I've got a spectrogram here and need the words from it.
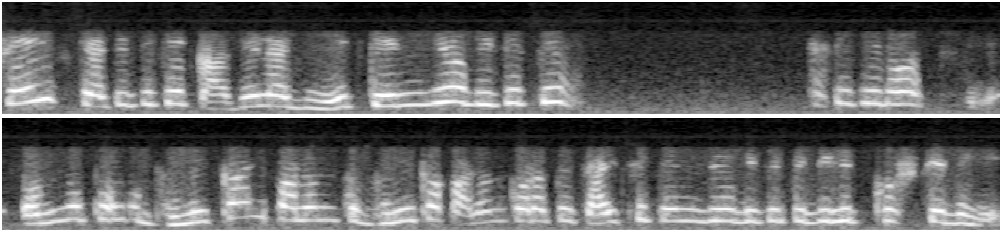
সেই স্ট্র্যাটেজিকে কাজে লাগিয়ে কেন্দ্রীয় বিজেপি স্ট্র্যাটেজির অন্য কোনো ভূমিকাই পালন ভূমিকা পালন করাতে চাইছে কেন্দ্রীয় বিজেপি দিলীপ ঘোষকে দিয়ে।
